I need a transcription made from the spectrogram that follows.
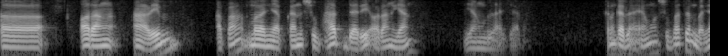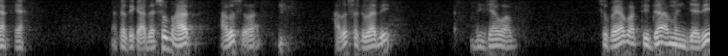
Uh, orang alim apa melenyapkan subhat dari orang yang yang belajar. Kan kadang emang subhat kan banyak ya. Nah, ketika ada subhat harus harus segera di, dijawab. supaya apa? Tidak menjadi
